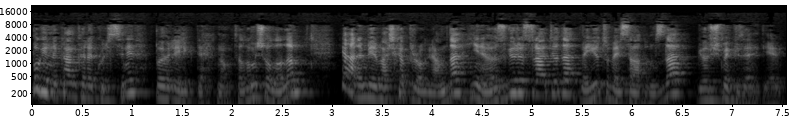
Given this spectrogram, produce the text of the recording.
Bugünlük Ankara Kulisi'ni böylelikle noktalamış olalım. Yarın bir başka programda yine Özgürüz Radyo'da ve YouTube hesabımızda görüşmek üzere diyelim.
